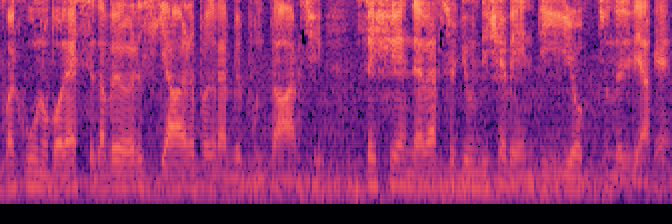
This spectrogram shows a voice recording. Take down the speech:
qualcuno volesse davvero rischiare potrebbe puntarci. Se scende verso gli 11-20 io sono dell'idea che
